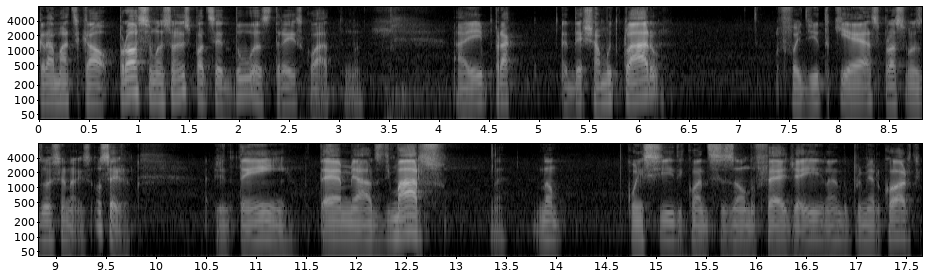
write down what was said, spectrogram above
gramatical. Próximas reuniões pode ser duas, três, quatro. Né? Aí, para deixar muito claro, foi dito que é as próximas duas reuniões. Ou seja, a gente tem até meados de março, né? não coincide com a decisão do Fed aí, né, do primeiro corte,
